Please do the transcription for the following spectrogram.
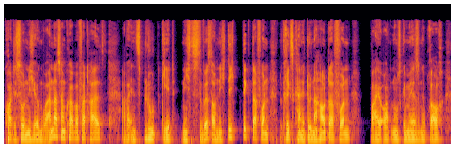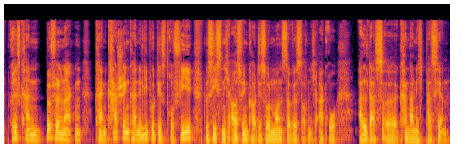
Cortison nicht irgendwo anders am Körper verteilst. Aber ins Blut geht nichts. Du wirst auch nicht dick, dick davon, du kriegst keine dünne Haut davon, bei ordnungsgemäßen Gebrauch. Du kriegst keinen Büffelnacken, kein Cushing, keine Lipodystrophie. Du siehst nicht aus wie ein Cortisonmonster, wirst auch nicht aggro. All das äh, kann da nicht passieren.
